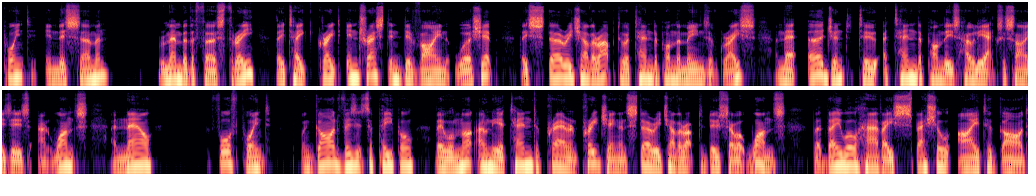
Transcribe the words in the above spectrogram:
point in this sermon Remember the first three. They take great interest in divine worship. They stir each other up to attend upon the means of grace, and they're urgent to attend upon these holy exercises at once. And now, fourth point when God visits a people, they will not only attend to prayer and preaching and stir each other up to do so at once, but they will have a special eye to God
